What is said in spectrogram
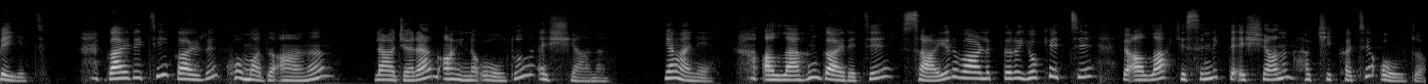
Beyit Gayreti gayrı komadı anın, lacerem aynı oldu eşyanın. Yani Allah'ın gayreti sair varlıkları yok etti ve Allah kesinlikle eşyanın hakikati oldu.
